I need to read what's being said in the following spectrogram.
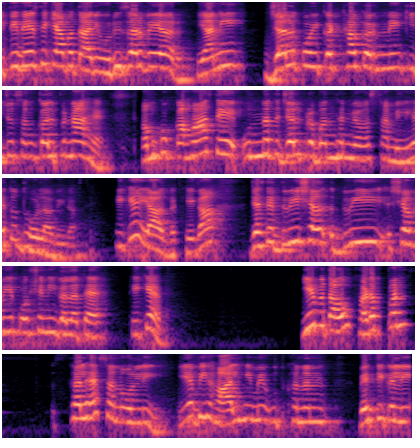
इतनी देर से क्या बता रही हूँ? रिजर्वेयर, यानी जल को इकट्ठा करने की जो संकल्पना है, हमको कहाँ से उन्नत जल प्रबंधन व्यवस्था मिली है? तो धोलावीरा से। ठीक है? याद रखिएगा जैसे द्विश द्विशव्य क्वेश्चन ही गलत है, ठीक है? ये बताओ, हड़प्पन स्थल है सनोली, ये भी हाल ही में उत्खनन बेसिकली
